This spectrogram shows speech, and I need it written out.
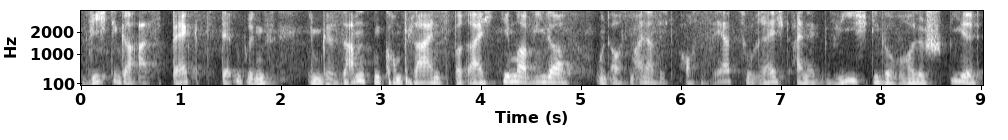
wichtiger Aspekt, der übrigens im gesamten Compliance-Bereich immer wieder und aus meiner Sicht auch sehr zu Recht eine wichtige Rolle spielt,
